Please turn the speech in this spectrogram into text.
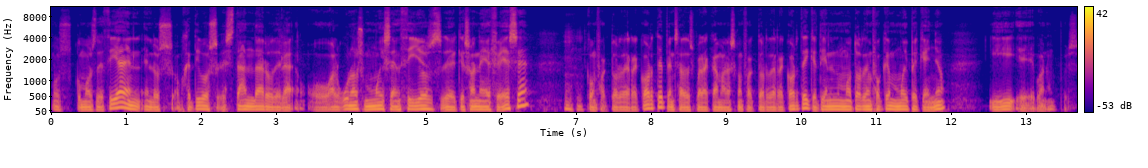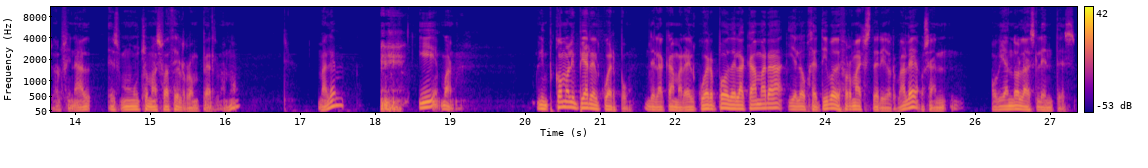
pues, como os decía, en, los objetivos estándar o, de la, o algunos muy sencillos eh, que son EFS, con factor de recorte, pensados para cámaras con factor de recorte y que tienen un motor de enfoque muy pequeño. Y eh, bueno, pues al final es mucho más fácil romperlo, ¿no? ¿Vale? Y bueno, ¿cómo limpiar el cuerpo de la cámara? El cuerpo de la cámara y el objetivo de forma exterior, ¿vale? O sea, obviando las lentes.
